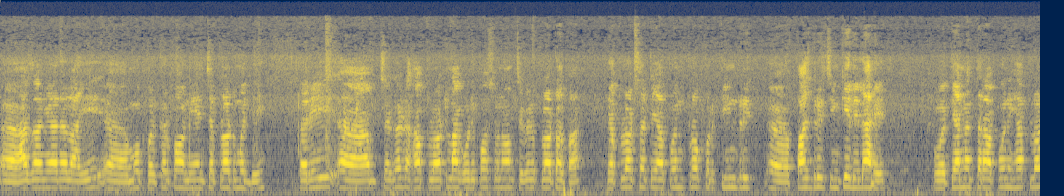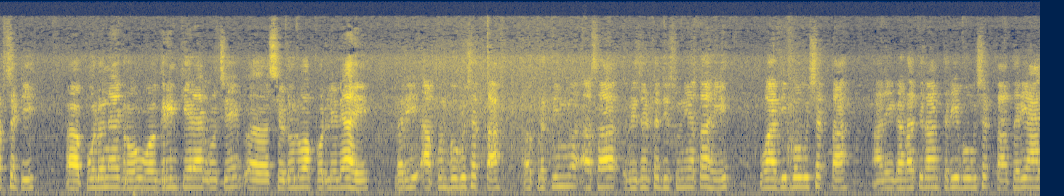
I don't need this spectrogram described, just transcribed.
अ, आज आम्ही आलेलो आहे अ, मोपळकर पाहुणे यांच्या प्लॉटमध्ये तरी अ, आमच्याकडे हा प्लॉट लागवडीपासून आमच्याकडे प्लॉट होता. त्या प्लॉटसाठी आपण प्रॉपर तीन ड्रिच अ, पाच ड्रिचिंग केलेले आहेत. व त्यानंतर आपण ह्या प्लॉटसाठी पोलन ॲग्रो व ग्रीन केअर ॲग्रोचे शेड्यूल वापरलेले आहे. तरी आपण बघू शकता अप्रतिम असा रिझल्ट दिसून येत आहे. वादी बघू शकता आणि घरातील अंतरही बघू शकता. तरी आज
